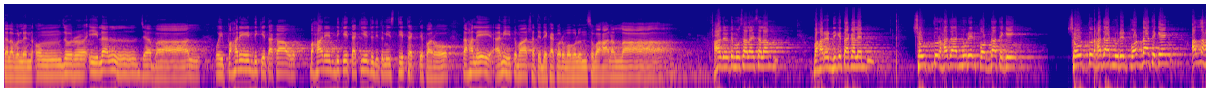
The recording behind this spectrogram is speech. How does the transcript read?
তালা বললেন, অংজুর ইলাল জাবাল। ওই পাহাড়ের দিকে তাকাও, পাহাড়ের দিকে তাকিয়ে যদি তুমি স্থির থাকতে পারো, তাহলে আমি তোমার সাথে দেখা করব বলুন সুবাহান আল্লাহ হাজরত মুসা সালাম পাহাড়ের দিকে তাকালেন। সত্তর হাজার নূরের পর্দা থেকে, সত্তর হাজার নূরের পর্দা থেকে আল্লাহ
